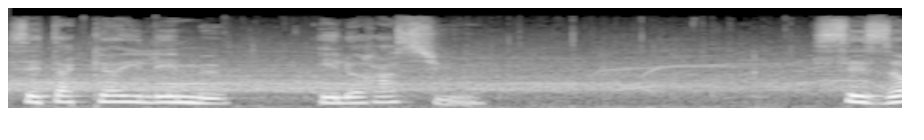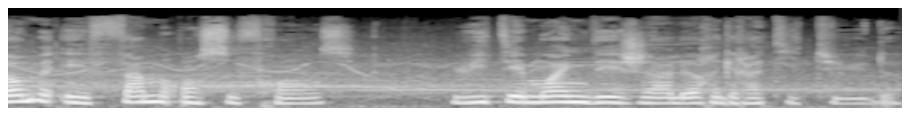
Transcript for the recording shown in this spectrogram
Cet accueil l'émeut et le rassure. Ces hommes et femmes en souffrance lui témoignent déjà leur gratitude.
